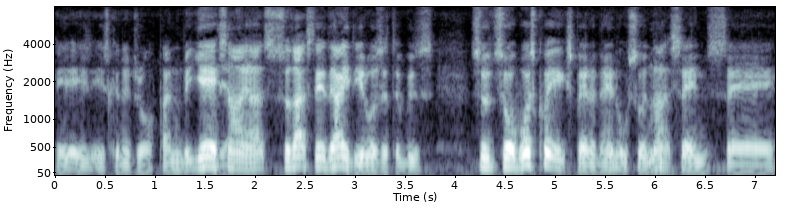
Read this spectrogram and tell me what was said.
is is, going to drop in. But yes, Yeah. aye, that's, so that's the the idea was that it was. So, so it was quite experimental. So in Mm-hmm. that sense, uh,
